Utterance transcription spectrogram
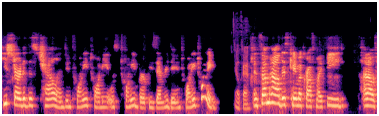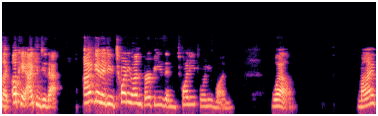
he started this challenge in 2020. It was 20 burpees every day in 2020. Okay. And somehow this came across my feed and I was like, okay, I can do that. I'm going to do 21 burpees in 2021. Well, my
